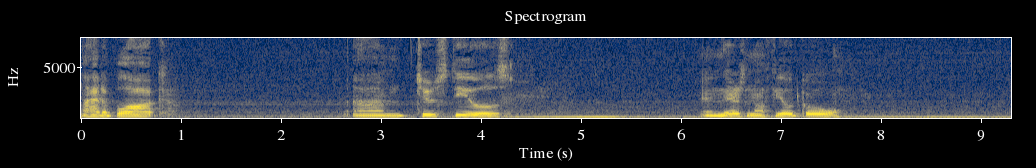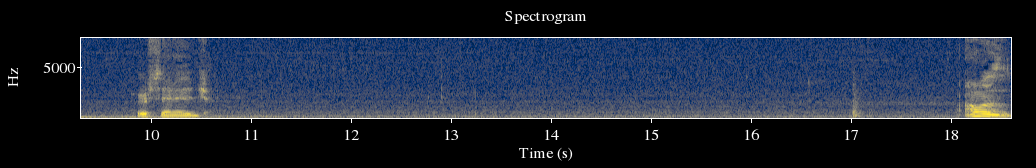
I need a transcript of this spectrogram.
I had a block, um, two steals, and there's my field goal percentage. I was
